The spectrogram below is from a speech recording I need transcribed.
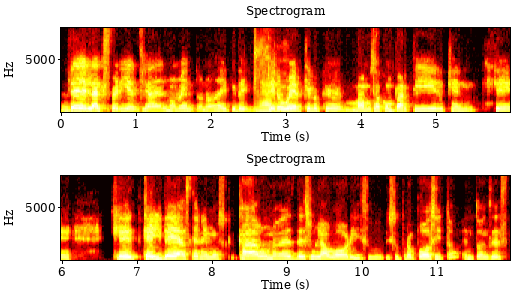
de la experiencia del momento, ¿no? De, Quiero ver qué es lo que vamos a compartir, qué, qué, qué, qué ideas tenemos cada uno desde su labor y su, y su propósito, entonces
